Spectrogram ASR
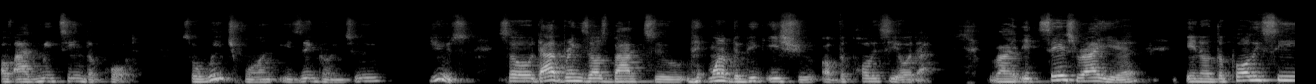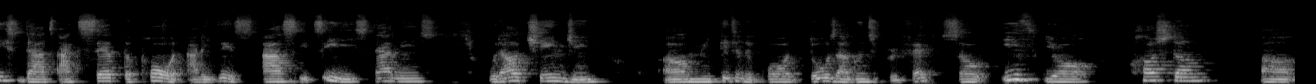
of admitting the pod. So which one is it going to use? So that brings us back to one of the big issue of the policy order, right? It says right here, you know, the policies that accept the pod as it is, as it is, that means without changing um, mutating the pod, those are going to perfect. So if your custom uh,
